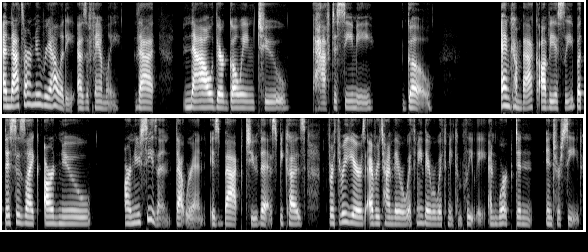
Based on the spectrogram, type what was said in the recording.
And that's our new reality as a family that now they're going to have to see me go and come back obviously but this is like our new our new season that we're in is back to this because for 3 years every time they were with me they were with me completely and work didn't intercede.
